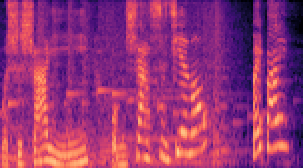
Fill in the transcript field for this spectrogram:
我是鲨姨，我们下次见哦，拜拜。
